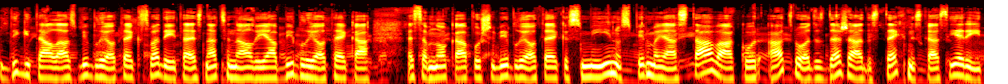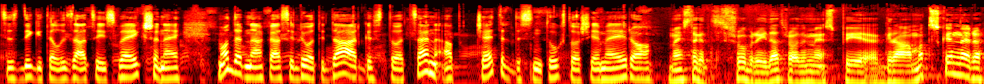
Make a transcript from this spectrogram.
digitālās bibliotēkas vadītājs Nacionālajā bibliotēkā. Esam nokāpuši bibliotēkas mīnus pirmajā stāvā, kur atrodas dažādas tehniskās ierīces digitalizācijas veikšanai. Modernākās ir ļoti dārgas, to cena ap 40 tūkstošiem eiro. Mēs tagad šobrīd atrodamies pie grāmatu skenera.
